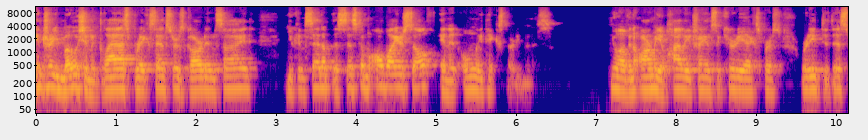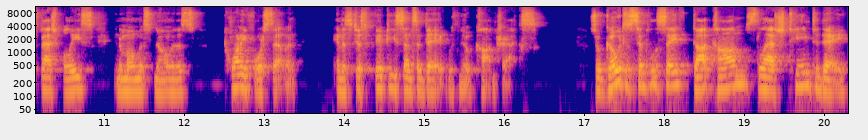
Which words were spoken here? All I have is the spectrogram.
Entry motion and glass break sensors guard inside. You can set up the system all by yourself, and it only takes 30 minutes. You'll have an army of highly trained security experts ready to dispatch police in a moment's notice 24 7 and it's just 50 cents a day with no contracts. So go to simplisafe.com slash team today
